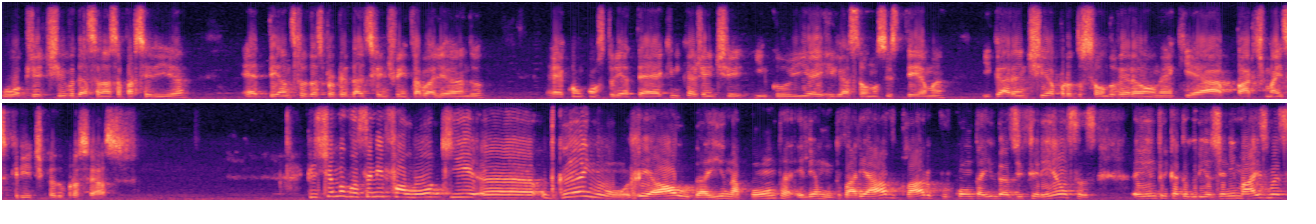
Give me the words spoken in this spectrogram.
o objetivo dessa nossa parceria é dentro das propriedades que a gente vem trabalhando é, com consultoria técnica, a gente incluir a irrigação no sistema e garantir a produção do verão, né, que é a parte mais crítica do processo. Cristiano, você me falou que uh, o ganho real daí na ponta, ele é muito variável, claro, por conta aí das diferenças entre categorias de animais, mas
